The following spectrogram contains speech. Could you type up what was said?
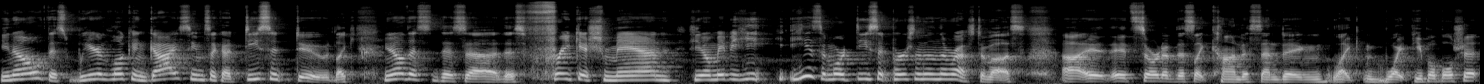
You know, this weird looking guy seems like a decent dude. Like, you know, this this uh this freakish man, you know, maybe he he- he's a more decent person than the rest of us. Uh it, it's sort of this like condescending like white people bullshit.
